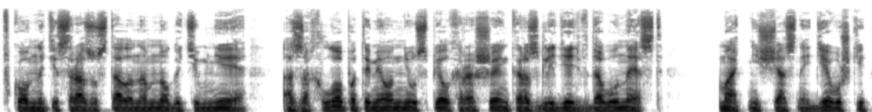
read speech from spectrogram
В комнате сразу стало намного темнее, а за хлопотами он не успел хорошенько разглядеть вдову Нест, мать несчастной девушки,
